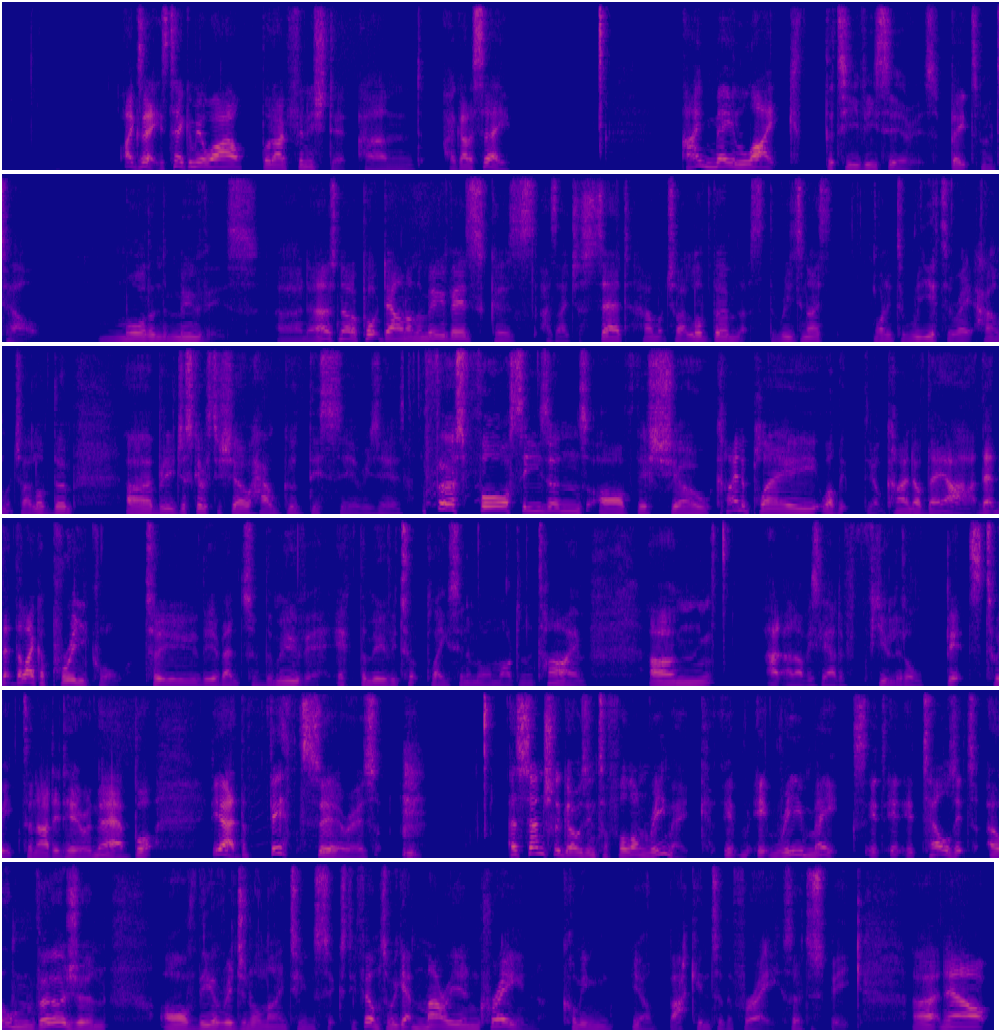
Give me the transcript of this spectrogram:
like I say, it's taken me a while, but I've finished it, and I gotta say, I may like the TV series Bates Motel more than the movies. Uh, now, it's not a put down on the movies because, as I just said, how much I love them. That's the reason I wanted to reiterate how much I love them. Uh, but it just goes to show how good this series is. The first four seasons of this show kind of play, well, you know, kind of, they are. They're, they're like a prequel to the events of the movie if the movie took place in a more modern time. Um, and, and obviously had a few little bits tweaked and added here and there. But yeah, the fifth series essentially goes into full on remake. It it remakes. It, it it tells its own version of the original 1960 film. So we get Marion Crane coming, you know, back into the fray, so to speak. Uh, now,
